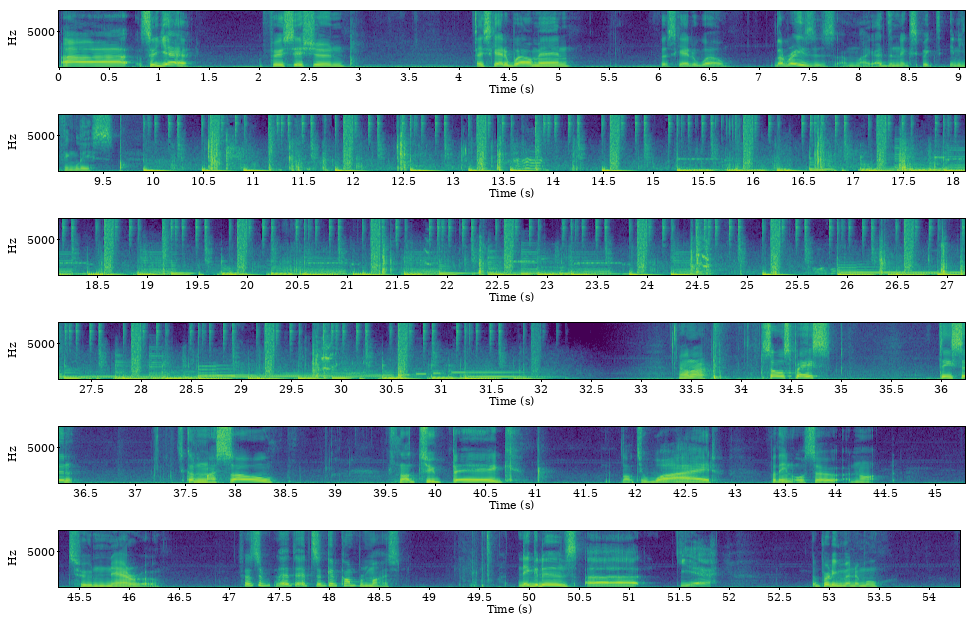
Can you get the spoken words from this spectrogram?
Uh, so yeah, first session, they skated well, man. They skated well. The razors, I'm like, I didn't expect anything less. Space, decent. It's got a nice sole. It's not too big, not too wide, but then also not too narrow. So it's a, it's a good compromise. Negatives, uh, yeah, they're pretty minimal,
